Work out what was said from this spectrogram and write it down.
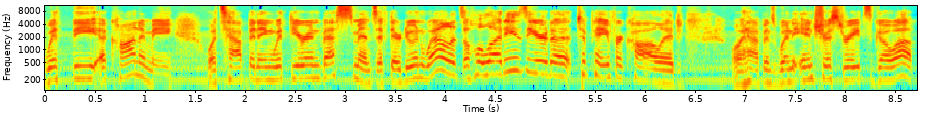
with the economy, what's happening with your investments. If they're doing well, it's a whole lot easier to, to pay for college. What happens when interest rates go up?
